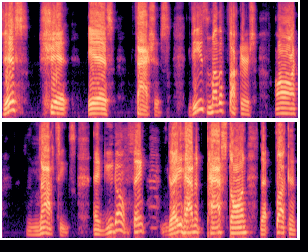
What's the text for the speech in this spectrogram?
This shit is fascist. These motherfuckers are Nazis. And you don't think they haven't passed on that fucking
